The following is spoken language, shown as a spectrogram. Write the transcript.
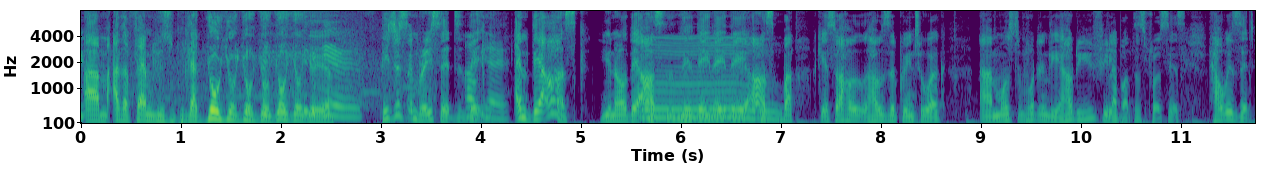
that um other families would be like yo yo yo yo yo yo yo yo Yes. they just embrace it. They, Okay. and they ask, you know, they ask, they, they, they, they ask, but okay, so how, how is it going to work? Uh, most importantly, how do you feel about this process? How is it?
